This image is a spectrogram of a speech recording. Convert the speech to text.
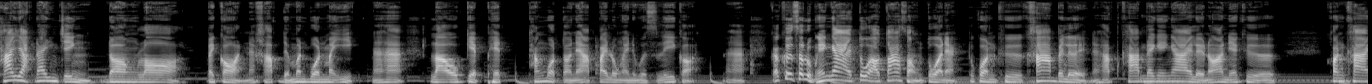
ถ้าอยากได้จริง ๆ ดองรอไปก่อนนะครับ เดี๋ยวมันวนมาอีกนะฮะ เราเก็บเพชรทั้งหมดตอนนี้ไปลง anniversary ก่อนนะฮะ ก็คือสรุปง่ายๆ ตู้อัลต้า2ตัวเนี่ย ทุกคนคือข้ามไปเลยนะครับ ข้ามได้ง่าย ๆ เลยเนาะ อันนี้คือค่อนข้าง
